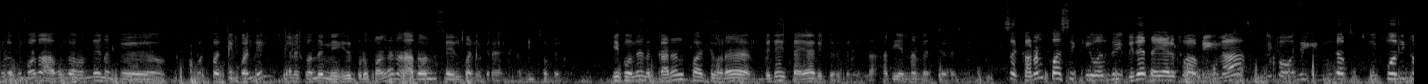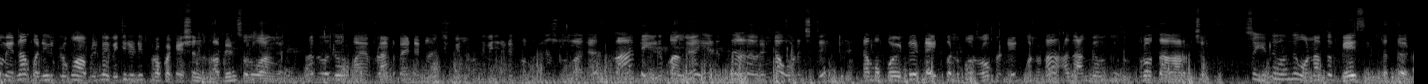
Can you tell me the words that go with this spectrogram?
கொடுக்கும்போது அவங்க வந்து எனக்கு உற்பத்தி பண்ணி எனக்கு வந்து இது கொடுப்பாங்க. நான் அதை வந்து சேல் பண்ணிக்கிறேன் அப்படின்னு சொல்லுங்க. இப்போ வந்து இந்த கடல் பாசியோட விதை தயாரிப்பு இருக்கு இல்லைங்களா? அது என்ன மெத்தடு ஸோ கடல் பாசிக்கு வந்து விதை தயாரிப்பு அப்படின்னா இப்போ வந்து இந்த இப்போதைக்கு நம்ம என்ன பண்ணிட்டு இருக்கோம் அப்படின்னா வெஜிடேட்டிவ் ப்ரொபகேஷன் அப்படின்னு சொல்லுவாங்க. அது வந்து ஒரு பிளான்ட் பயோடெக்னாலஜி ஃபீல்ட் வந்து வெஜிடேட்டிவ் ப்ரொபகேஷன் சொல்லுவாங்க. பிளான்ட்டை எடுப்பாங்க. எடுத்து அதை ரெண்டாக உடைச்சிட்டு நம்ம போயிட்டு டைட் பண்ணும்போது ரோப்பில் டைட் பண்ணோம்னா அது அங்கே வந்து க்ரோத் ஆக ஆரம்பிச்சிடும் ஸோ இது வந்து one of the basic method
